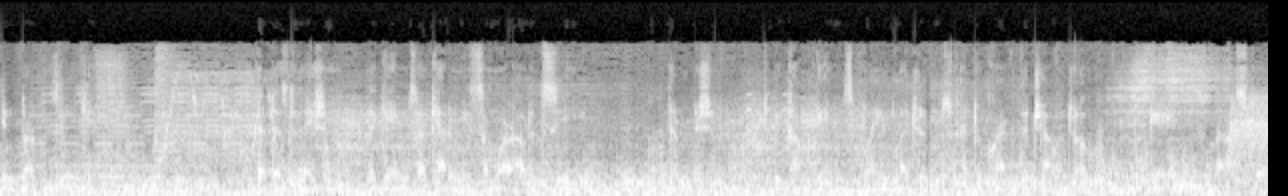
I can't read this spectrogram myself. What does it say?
in Darkness Lay King. Their destination, the Games Academy somewhere out at sea. Their mission, to become games playing legends and to crack the challenge of Games Master.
